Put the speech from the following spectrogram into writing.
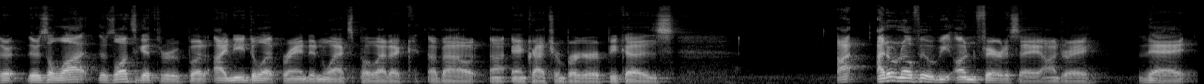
there, there's a lot there's a lot to get through, but I need to let Brandon wax poetic about uh, Ann Katrin Berger because I I don't know if it would be unfair to say Andre that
